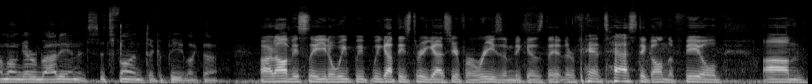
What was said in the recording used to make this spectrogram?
among everybody, and it's it's fun to compete like that. All right, obviously, you know, we, we, we got these three guys here for a reason because they, they're fantastic on the field. Um,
